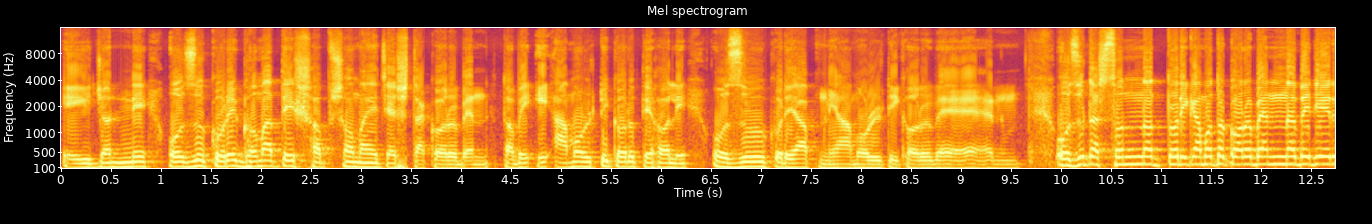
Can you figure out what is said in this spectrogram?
এই জন্যে অজু করে ঘুমাতে সব সময় চেষ্টা করবেন। তবে এই আমলটি করতে হলে অজু করে আপনি আমলটি করবেন। অজুটা সন্ন্যত তরিকা মতো করবেন নবীজির।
